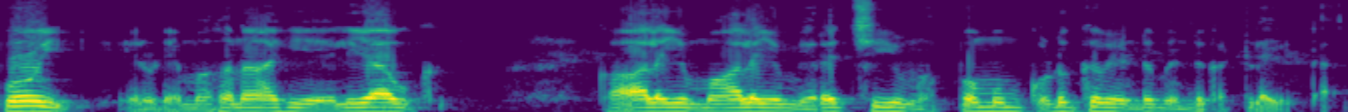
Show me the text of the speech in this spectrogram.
போய் என்னுடைய மகனாகிய எலியாவுக்கு காலையும் மாலையும் இறைச்சியும் அப்பமும் கொடுக்க வேண்டும் என்று கட்டளையிட்டார்.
